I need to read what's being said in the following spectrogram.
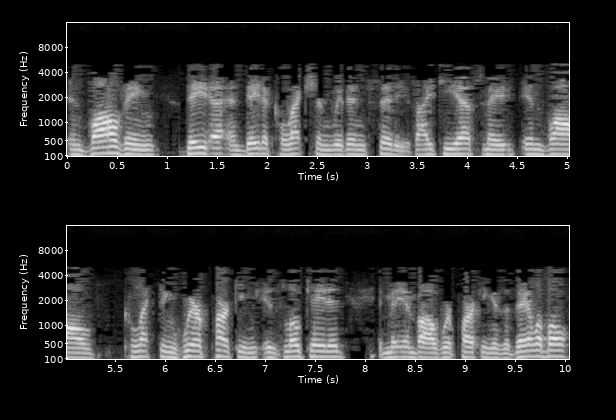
involving data and data collection within cities. ITS may involve collecting where parking is located. It may involve where parking is available.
